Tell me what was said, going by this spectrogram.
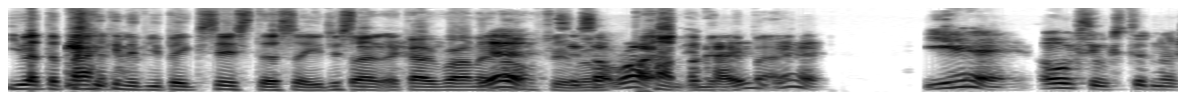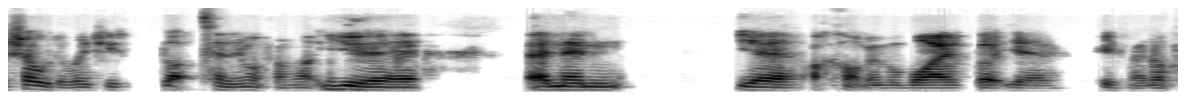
You had the backing of your big sister, so you decided to go running Yeah, after so him it's and like right, punt him okay, back. yeah, yeah. Obviously, we stood on her shoulder when she's like telling him off. I'm like, yeah, and then yeah, I can't remember why, but yeah, he ran off,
